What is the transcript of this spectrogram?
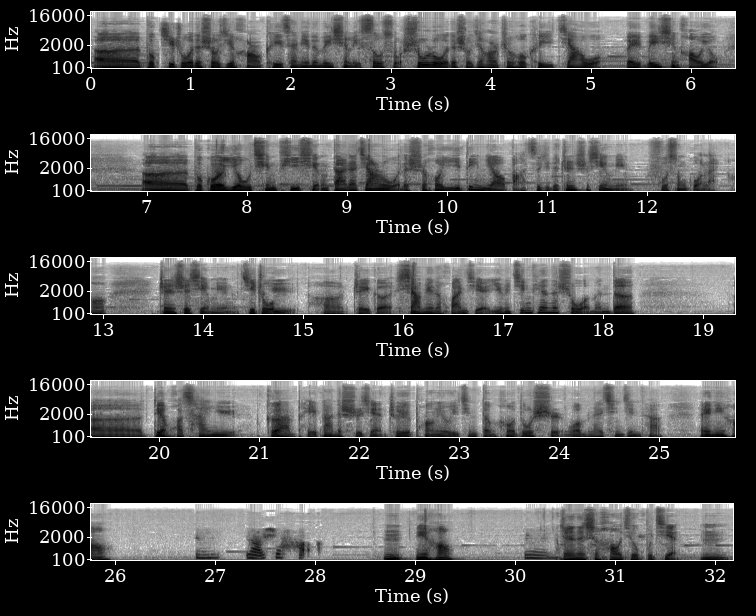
呃，不，记住我的手机号，可以在您的微信里搜索，输入我的手机号之后可以加我为微信好友。呃，不过友情提醒大家，加入我的时候一定要把自己的真实姓名附送过来啊！真实姓名，记住呃这个下面的环节，因为今天呢是我们的呃电话参与个案陪伴的时间，这位朋友已经等候多时，我们来请进他。哎，你好。嗯，老师好。嗯，你好。嗯。真的是好久不见。嗯。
